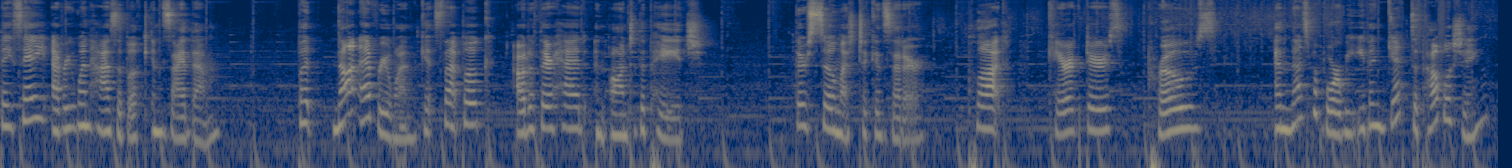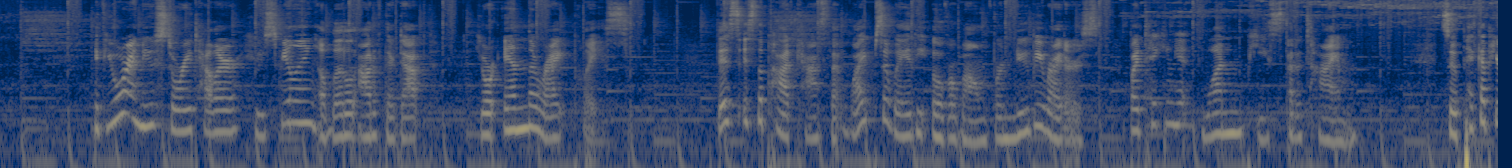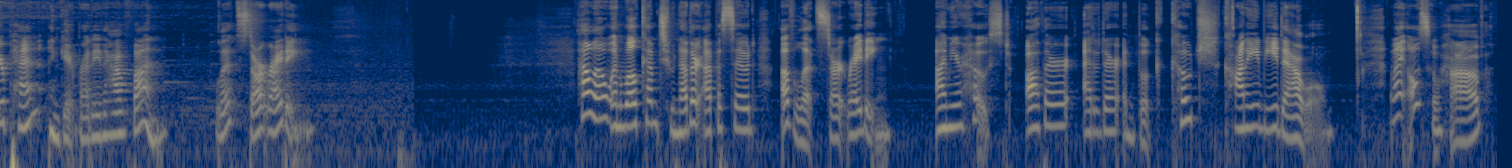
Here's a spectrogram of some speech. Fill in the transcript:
They say everyone has a book inside them, but not everyone gets that book out of their head and onto the page. There's so much to consider plot, characters, prose, and that's before we even get to publishing. If you're a new storyteller who's feeling a little out of their depth, you're in the right place. This is the podcast that wipes away the overwhelm for newbie writers by taking it one piece at a time. So pick up your pen and get ready to have fun. Let's start writing. Hello, and welcome to another episode of Let's Start Writing. I'm your host, author, editor, and book coach, Connie B. Dowell. And I also have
